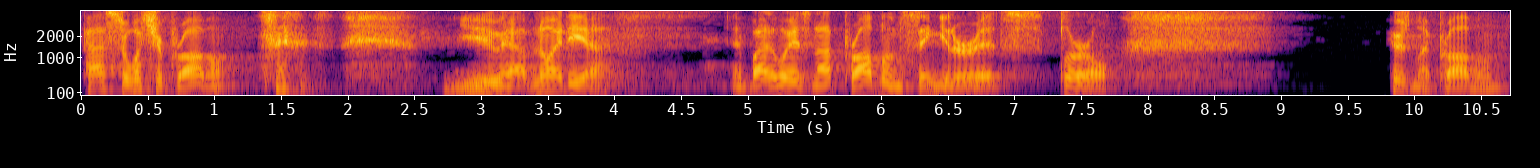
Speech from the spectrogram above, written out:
Pastor, what's your problem? You have no idea. And by the way, it's not problem singular, it's plural. Here's my problem.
